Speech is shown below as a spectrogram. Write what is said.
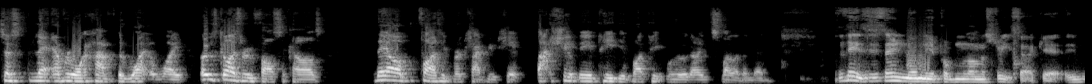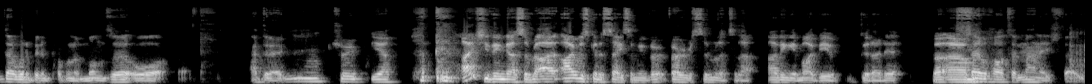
Just let everyone have the right of way. Those guys are in faster cars. They are fighting for a championship. That shouldn't be impeded by people who are going slower than them. The thing is, it's only normally a problem on the street circuit. That would have been a problem at Monza, or I don't know. Mm, true. Yeah. I actually think that's a. I, I was going to say something very, very similar to that. I think it might be a good idea. But um, so hard to manage, though.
